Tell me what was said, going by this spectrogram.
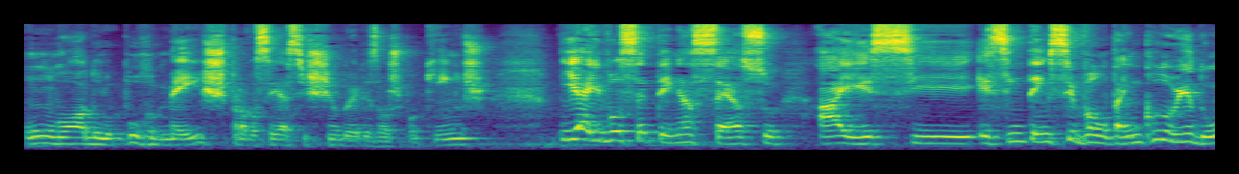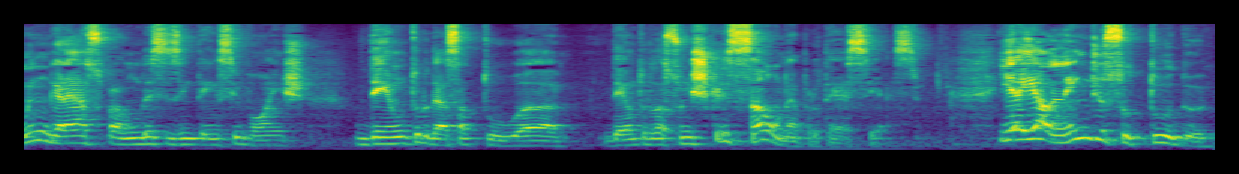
um módulo por mês para você ir assistindo eles aos pouquinhos. E aí você tem acesso a esse esse intensivão, tá incluído um ingresso para um desses intensivões dentro dessa tua dentro da sua inscrição, né, para o TSS. E aí, além disso tudo,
